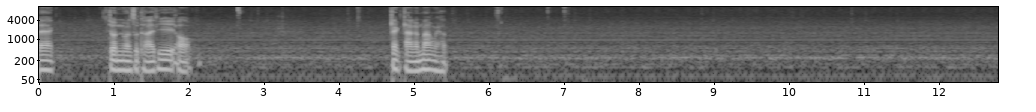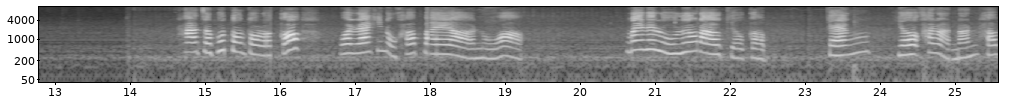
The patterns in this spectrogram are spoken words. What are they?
แรกจนวันสุดท้ายที่ออก แตกต่างกันมากไหมครับ ถ้าจะพูดตรงๆแล้วก็ วันแรกที่หนูเข้าไปอะ หนูอะไม่ได้รู้เรื่องราวเกี่ยวกับแก๊งเยอะขนาดนั้นครับ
